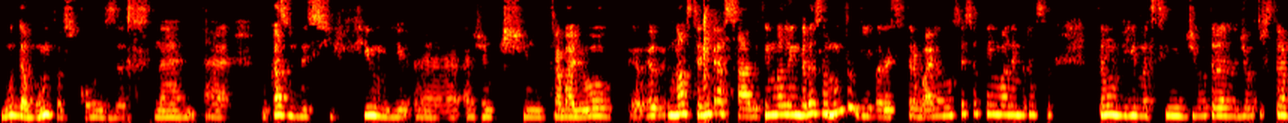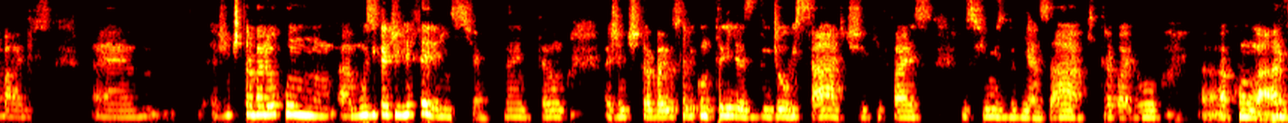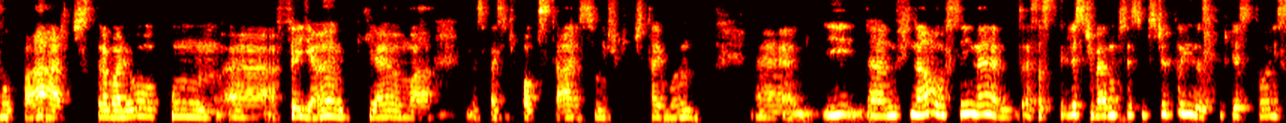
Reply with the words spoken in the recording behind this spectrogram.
muda muito as coisas, né? É, no caso desse filme, é, a gente trabalhou, eu, eu, nossa, é engraçado, eu tenho uma lembrança muito viva desse trabalho, eu não sei se eu tenho uma lembrança tão viva assim de, outra, de outros trabalhos. É, a gente trabalhou com a música de referência, né? Então, a gente trabalhou, sabe, com trilhas do Joe Hisaishi, que faz os filmes do Miyazaki, trabalhou uh, com a Arvo Parts, trabalhou com a Fei Yang, que é uma, uma espécie de popstar, assim, acho que de Taiwan. É, e uh, no final, assim, né, essas trilhas tiveram que ser substituídas por questões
